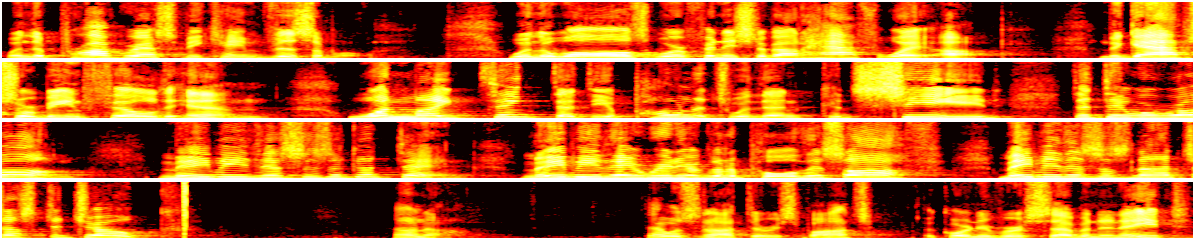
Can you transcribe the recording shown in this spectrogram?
when the progress became visible, when the walls were finished about halfway up, the gaps were being filled in. One might think that the opponents would then concede that they were wrong. Maybe this is a good thing. Maybe they really are going to pull this off. Maybe this is not just a joke. No, no. That was not the response. According to verse 7 and 8,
